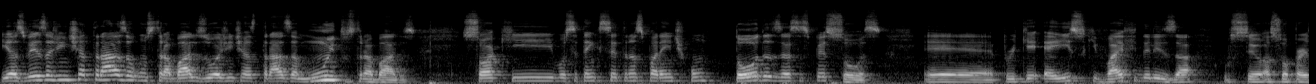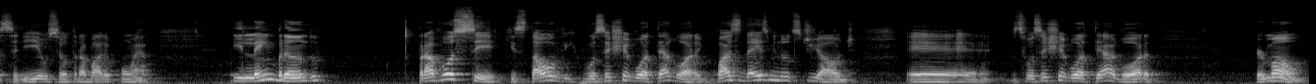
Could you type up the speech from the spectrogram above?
E às vezes a gente atrasa alguns trabalhos ou a gente atrasa muitos trabalhos. Só que você tem que ser transparente com todas essas pessoas. É, porque é isso que vai fidelizar o seu, a sua parceria, o seu trabalho com ela. E lembrando, para você que está ouvindo, você chegou até agora, em quase 10 minutos de áudio, é, se você chegou até agora, irmão,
